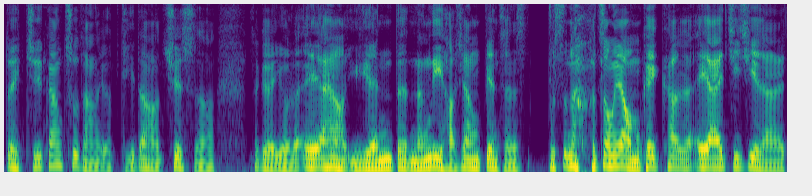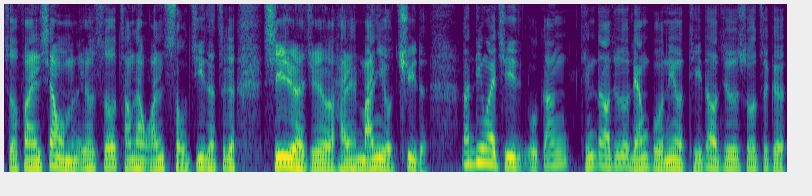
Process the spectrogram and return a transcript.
对，其实刚处长有提到，确实啊，这个有了 AI 啊，语言的能力好像变成。不是那么重要，我们可以靠着 AI 机器人来做翻译。像我们有时候常常玩手机的这个 Siri，觉得还蛮有趣的。那另外，其实我刚刚听到，就是梁博你有提到，就是说这个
